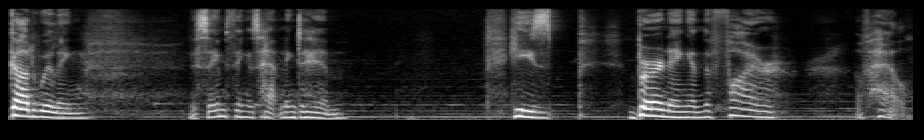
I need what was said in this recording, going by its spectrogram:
God willing, the same thing is happening to him. He's burning in the fire of hell.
